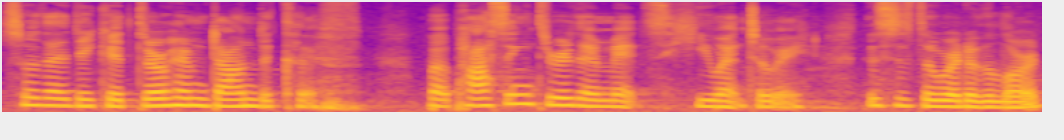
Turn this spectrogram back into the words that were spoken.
so that they could throw him down the cliff. But passing through their midst, he went away. This is the word of the Lord.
